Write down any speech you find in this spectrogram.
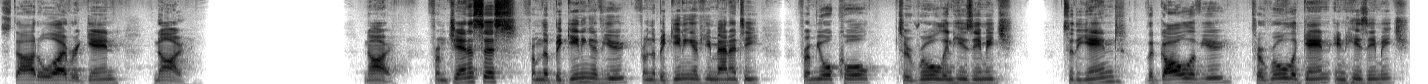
Start all over again? No. No. From Genesis, from the beginning of you, from the beginning of humanity, from your call to rule in his image, to the end, the goal of you to rule again in his image,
